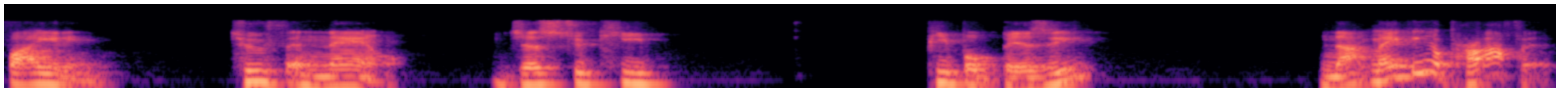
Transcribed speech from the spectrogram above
fighting tooth and nail just to keep people busy, not making a profit,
